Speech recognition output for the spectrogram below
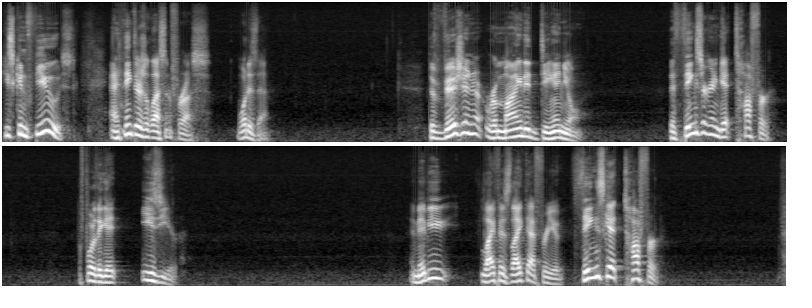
He's confused. And I think there's a lesson for us. What is that? The vision reminded Daniel that things are going to get tougher before they get easier. And maybe life is like that for you. Things get tougher.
